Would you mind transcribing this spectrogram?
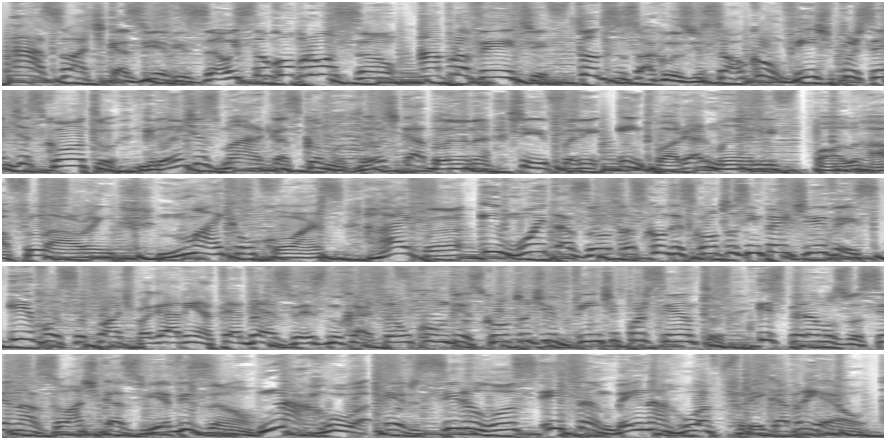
As óticas Via Visão estão com promoção. Aproveite! Todos os óculos de sol com 20% de desconto. Grandes marcas como Dolce Gabbana, Tiffany, Emporio Armani, Polo Ralph Lauren, Michael Kors, Ray-Ban e muitas outras com descontos imperdíveis. E você pode pagar em até 10 vezes no cartão com desconto de 20%. Esperamos você nas óticas Via Visão, na rua Ercílio Luz e também na rua Frei Gabriel.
